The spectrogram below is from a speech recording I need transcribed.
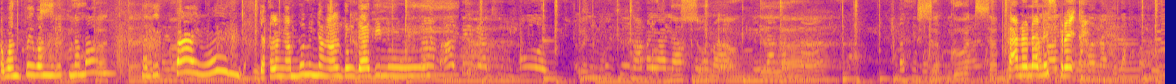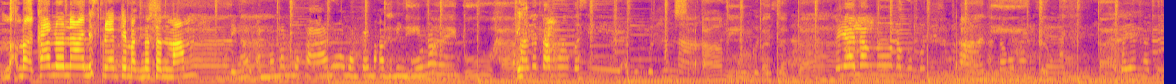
Awan pa iwan minute naman. Nabit pa yun. Dak lang amo nung nang aldaw daddy no. Kano na ni spray? Ma, ma, kano na ni spray anti magnuson ma'am? Dingal ang maman mo ka ano, awan pa makaduling guna. Ano tamo kasi agugot man na. Na. Kaya lang no nagugot isa na. Ako man ni sir. Sabayan natin.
